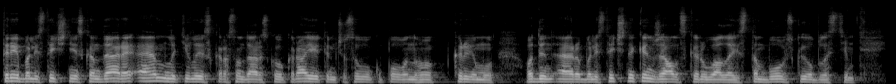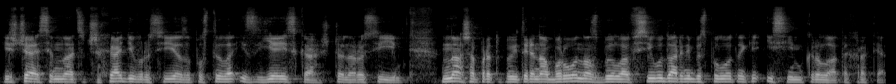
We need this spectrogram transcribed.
Три балістичні іскандери М летіли з Краснодарського краю і тимчасово окупованого Криму. Один аеробалістичний кинжал скерувала із Тамбовської області. І ще 17 шахедів Росія запустила із Єйська, що на Росії. Наша протиповітряна оборона збила всі ударні безпілотники і сім крилатих ракет.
